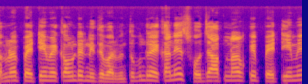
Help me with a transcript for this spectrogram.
আপনার পেটিএম অ্যাকাউন্টে নিতে পারবেন। তো বন্ধুরা, এখানে সোজা আপনাকে পেটিএমে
